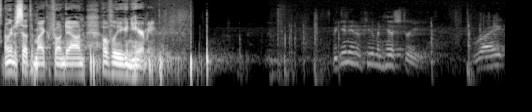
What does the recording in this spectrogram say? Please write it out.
I'm going to set the microphone down. Hopefully, you can hear me. Beginning of human history, right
